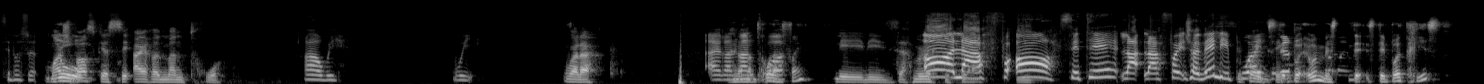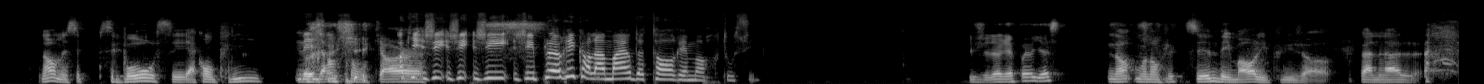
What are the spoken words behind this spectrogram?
C'est pas ça. Moi, Yo. je pense que c'est Iron Man 3. Ah oui. Oui. Voilà. Iron, Iron Man 3. la fin? Les, les armures. Oh, la fin. Oh, c'était la, la fin. J'avais les poils. pas C'était pas... Oui, mais c'était pas triste. Non, mais c'est c'est beau, c'est accompli. Mais- son cœur. Ok, j'ai- j'ai- j'ai j'ai pleuré quand la mère de Thor est morte aussi. Je l'aurais pas, yes. Non, moi non plus. C'est une des morts les plus, genre, banales.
